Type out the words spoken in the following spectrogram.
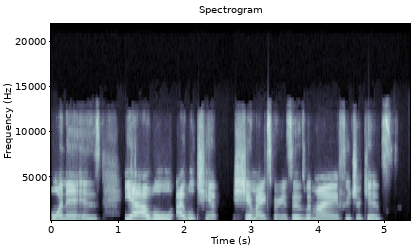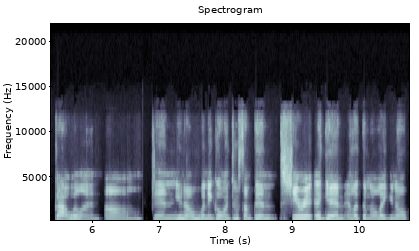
on it is, yeah, I will I will cha- share my experiences with my future kids God willing. Um, and you know, when they're going through something, share it again and let them know, like, you know,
